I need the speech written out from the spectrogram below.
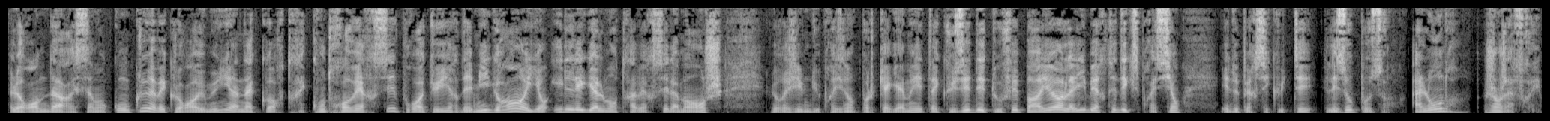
Le Rwanda a récemment conclu avec le Royaume-Uni un accord très controversé pour accueillir des migrants ayant illégalement traversé la Manche. Le régime du président Paul Kagame est accusé d'étouffer par ailleurs la liberté d'expression et de persécuter les opposants. À Londres, Jean Jaffré.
